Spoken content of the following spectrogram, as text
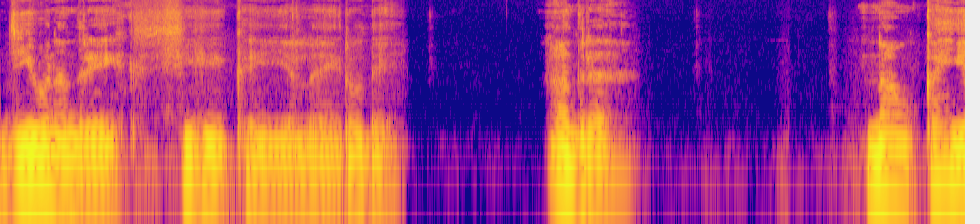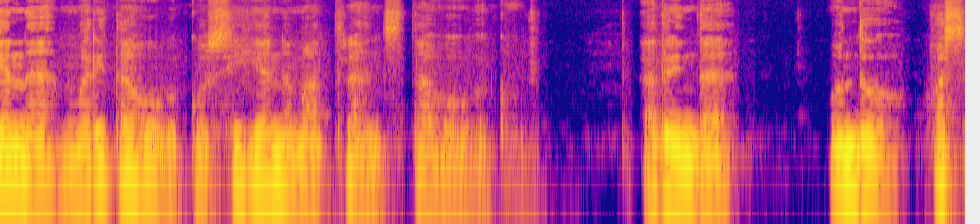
ಜೀವನ ಅಂದರೆ ಸಿಹಿ ಕಹಿ ಎಲ್ಲ ಇರೋದೇ. ಆದರೆ ನಾವು ಕಹಿಯನ್ನು ಮರಿತಾ ಹೋಗಬೇಕು, ಸಿಹಿಯನ್ನು ಮಾತ್ರ ಹಂಚ್ತಾ ಹೋಗಬೇಕು. ಅದರಿಂದ ಒಂದು ಹೊಸ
